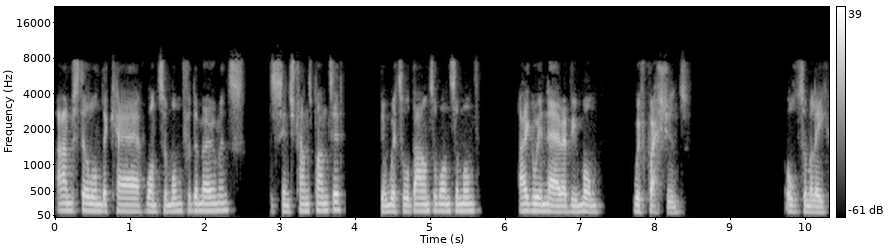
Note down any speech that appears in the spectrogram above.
I'm still under care once a month at the moment since transplanted, been whittled down to once a month. I go in there every month with questions. Ultimately,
